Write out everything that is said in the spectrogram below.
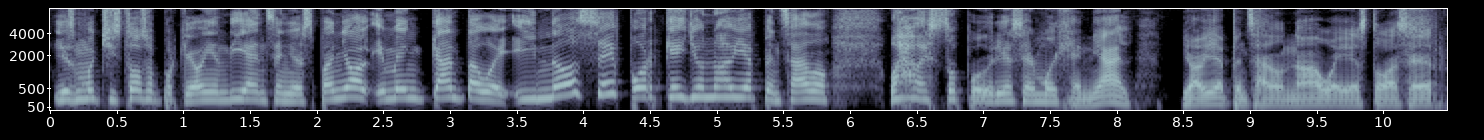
Y es muy chistoso porque hoy en día enseño español y me encanta, güey. Y no sé por qué yo no había pensado, wow, esto podría ser muy genial. Yo había pensado, no, güey, esto va a ser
